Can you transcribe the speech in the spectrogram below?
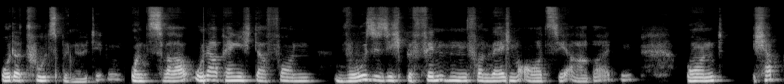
oder Tools benötigen. Und zwar unabhängig davon, wo sie sich befinden, von welchem Ort sie arbeiten. Und ich habe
